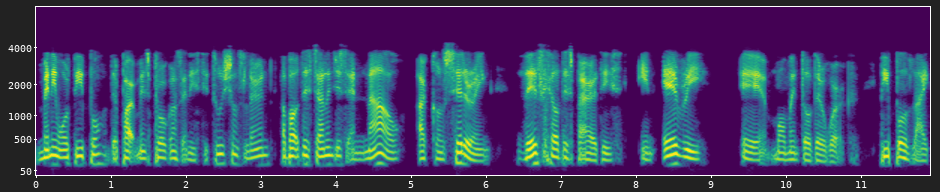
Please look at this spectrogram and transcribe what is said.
Many more people, departments, programs, and institutions learned about these challenges and now are considering these health disparities in every uh, moment of their work. People like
